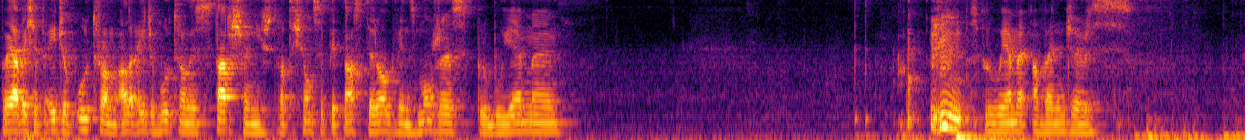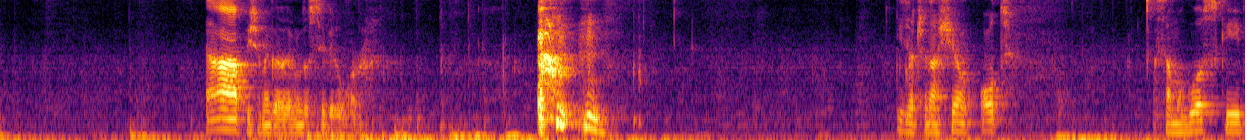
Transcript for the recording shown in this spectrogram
Pojawia się w Age of Ultron, ale Age of Ultron jest starszy niż 2015 rok, więc może spróbujemy spróbujemy Avengers. A, wpiszemy go do Civil War. I zaczyna się od samogłoski.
